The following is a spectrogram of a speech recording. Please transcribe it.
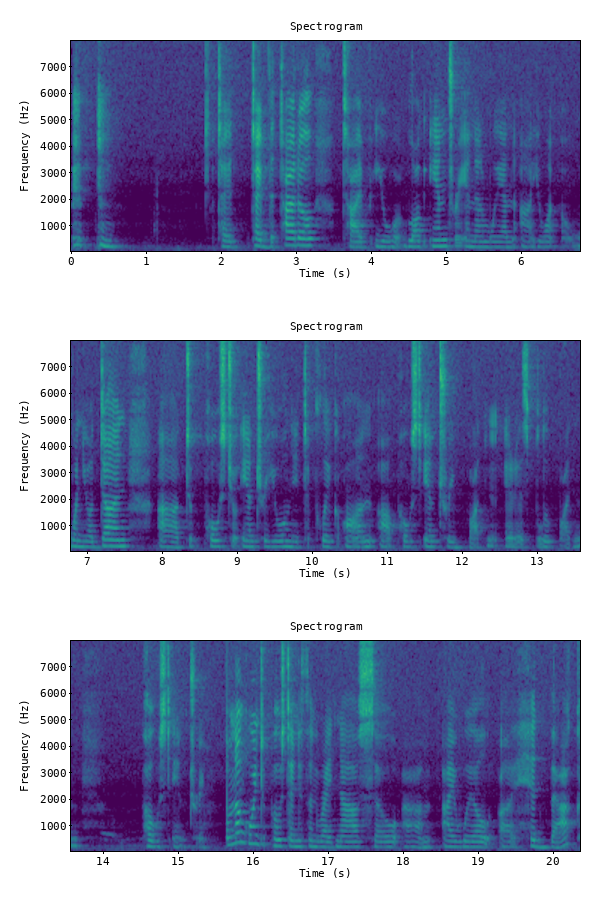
type, type the title type your blog entry and then when uh, you want when you're done uh, to post your entry you will need to click on uh, post entry button. It is blue button post entry. I'm not going to post anything right now so um, I will uh, head back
